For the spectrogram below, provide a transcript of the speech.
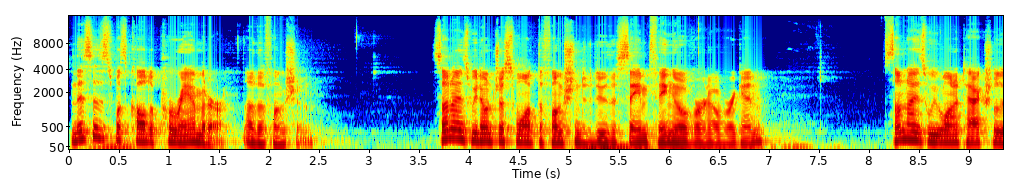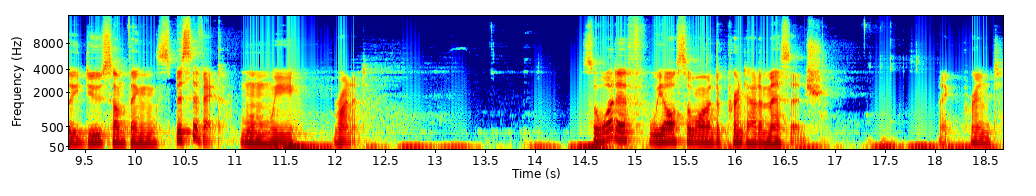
And this is what's called a parameter of the function. Sometimes we don't just want the function to do the same thing over and over again. Sometimes we want it to actually do something specific when we run it. So what if we also wanted to print out a message? Like print,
